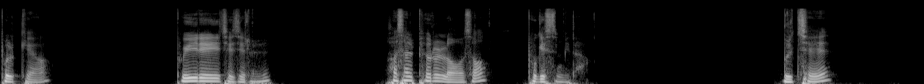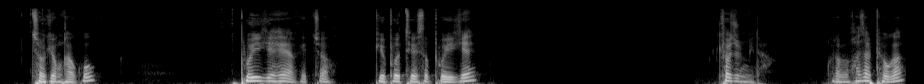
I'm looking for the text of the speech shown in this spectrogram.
볼게요. Vray 재질을 화살표를 넣어서 보겠습니다. 물체에 적용하고 보이게 해야겠죠. 뷰포트에서 보이게 켜줍니다. 그러면 화살표가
